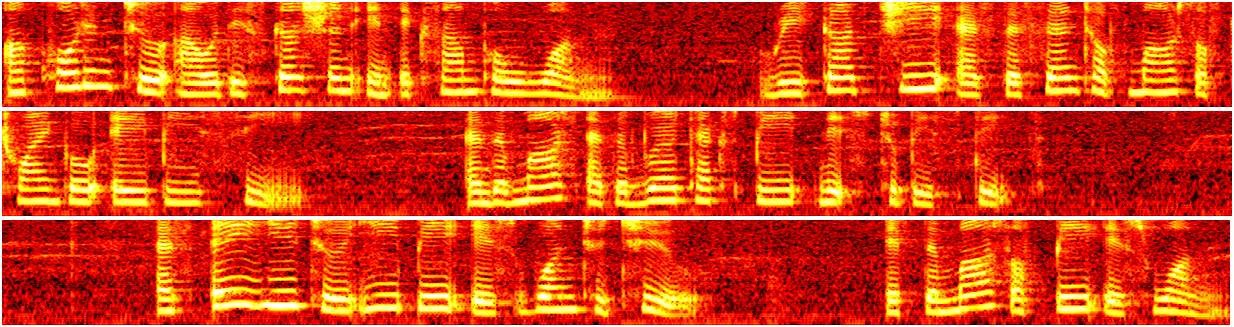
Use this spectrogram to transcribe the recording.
According to our discussion in example 1, regard G as the center of mass of triangle ABC, and the mass at the vertex B needs to be split. As AE to EB is 1 to 2, if the mass of B is 1,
